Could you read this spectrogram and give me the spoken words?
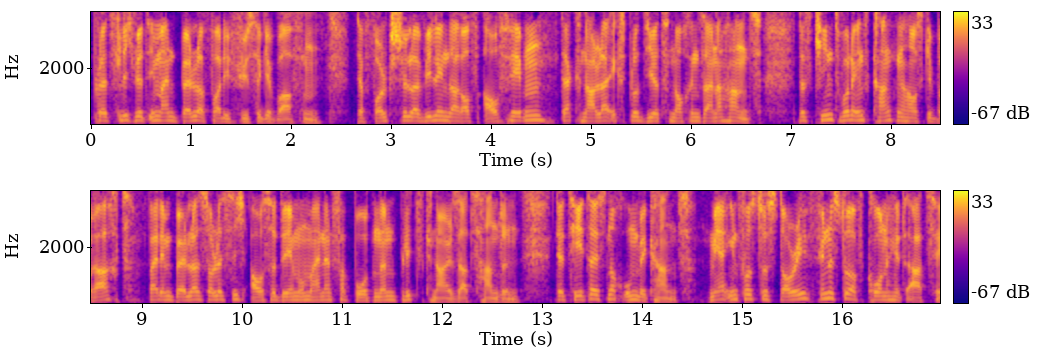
Plötzlich wird ihm ein Böller vor die Füße geworfen. Der Volksschüler will ihn darauf aufheben. Der Knaller explodiert noch in seiner Hand. Das Kind wurde ins Krankenhaus gebracht. Bei dem Böller soll es sich außerdem um einen verbotenen Blitzknallsatz handeln. Der Täter ist noch unbekannt. Mehr Infos zur Story findest du auf KroneHit.at.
